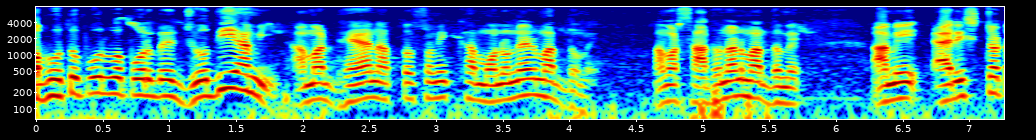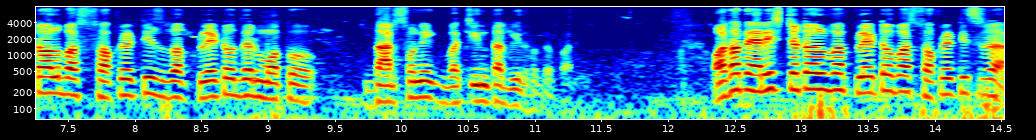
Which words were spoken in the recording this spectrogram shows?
অভূতপূর্ব পড়বে যদি আমি আমার ধ্যান, আত্মসমীক্ষা, মননের মাধ্যমে, আমার সাধনার মাধ্যমে, আমি অ্যারিস্টটল বা সক্রেটিস বা প্লেটোদের মতো দার্শনিক বা চিন্তাবিদ হতে পারি। অর্থাৎ অ্যারিস্টটল বা প্লেটো বা সক্রেটিসরা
